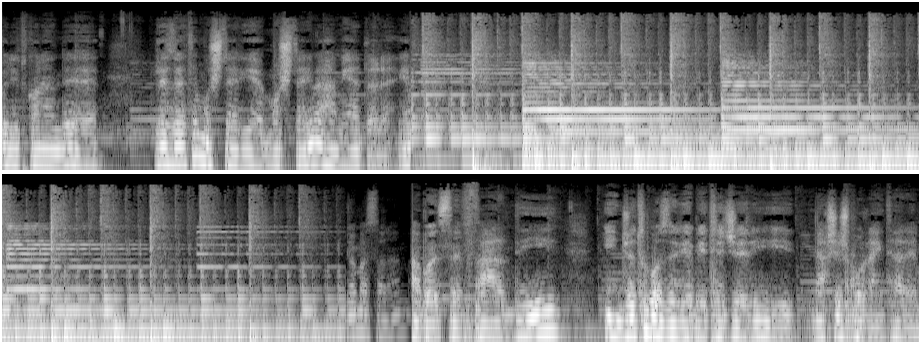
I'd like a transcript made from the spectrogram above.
تولید کننده رضایت مشتریه مشتری به اهمیت داره. یا مثلا مباحث فردی اینجا تو بازاریابی تجاری نقشش پررنگ تره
